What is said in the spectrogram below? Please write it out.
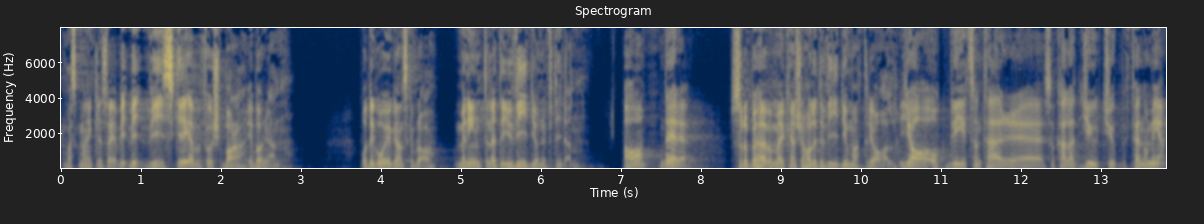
Vad ska man egentligen säga? Vi, vi, vi skrev först bara i början. Och det går ju ganska bra. Men internet är ju video nu för tiden. Ja, det är det. Så då behöver man ju kanske ha lite videomaterial. Ja, och bli ett sånt här eh, så kallat YouTube-fenomen.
